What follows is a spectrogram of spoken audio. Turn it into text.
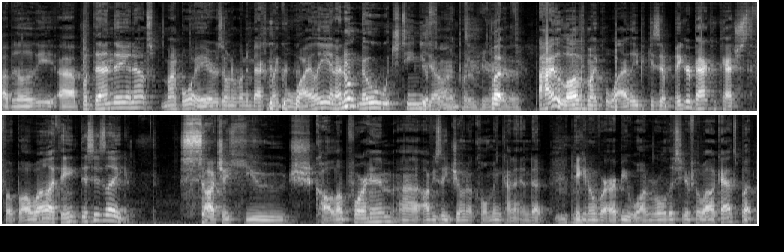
ability. Uh, but then they announced my boy Arizona running back Michael Wiley, and I don't know which team he's You're fine, on. put him here, But yeah. I love Michael Wiley because a bigger back who catches the football well. I think this is like such a huge call up for him. Uh, obviously, Jonah Coleman kind of ended up Mm-hmm. taking over RB one role this year for the Wildcats, but.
